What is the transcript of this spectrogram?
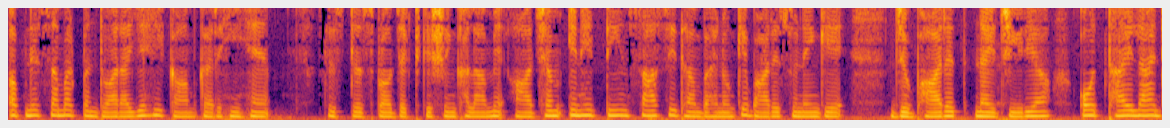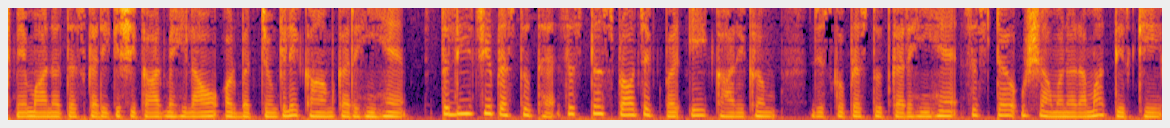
अपने समर्पण द्वारा यही काम कर रही हैं। सिस्टर्स प्रोजेक्ट की श्रृंखला में आज हम इन्हीं तीन सासी धर्म बहनों के बारे सुनेंगे, जो भारत, नाइजीरिया और थाईलैंड में मानव तस्करी के शिकार महिलाओं और बच्चों के लिए काम कर रही हैं। तो लीजिए प्रस्तुत है सिस्टर्स प्रोजेक्ट पर एक कार्यक्रम, जिसको प्रस्तुत कर रही हैं सिस्टर उषा मनोरमा तिर्की।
